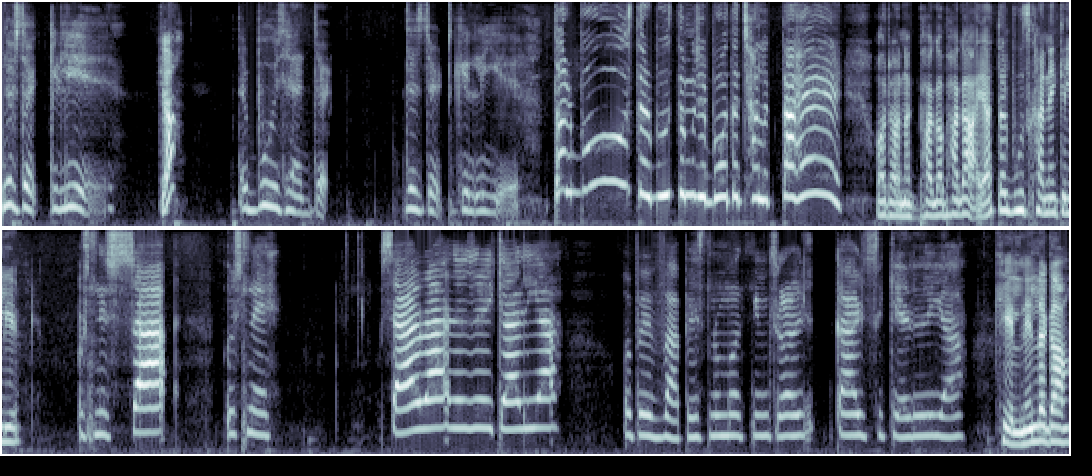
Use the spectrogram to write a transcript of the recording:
डिजर्ट के लिए. क्या? तरबूज है डिजर्ट के लिए. तरबूज तरबूज तो मुझे बहुत अच्छा लगता है। और रौनक भागा भागा आया तरबूज खाने के लिए। उसने सा उसने सारा डिजर्ट खा लिया? और फिर वापस रिमोट कंट्रोल कार से खेल लिया। खेलने लगा।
